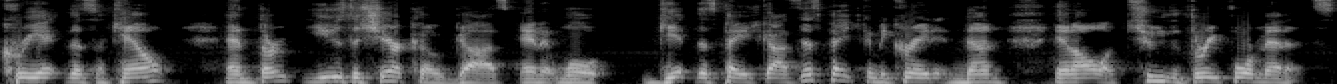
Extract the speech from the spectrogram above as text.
Create this account. And third use the share code guys and it will get this page. Guys, this page can be created and done in all of two to three, four minutes.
